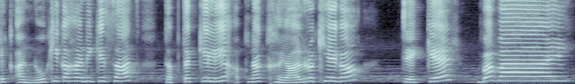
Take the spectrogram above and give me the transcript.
एक अनोखी कहानी के साथ। तब तक के लिए अपना ख्याल रखिएगा। Take care Bye bye.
